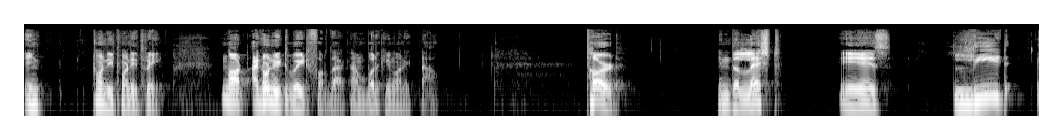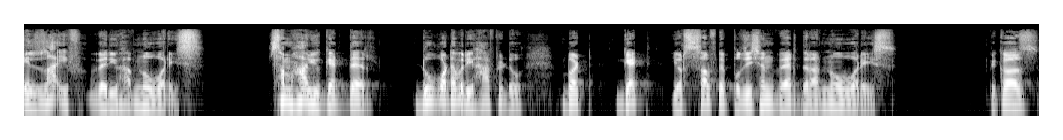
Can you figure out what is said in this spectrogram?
in 2023. Not, I don't need to wait for that. I'm working on it now. Third in the list is lead a life where you have no worries. Somehow you get there, do whatever you have to do, but get yourself to a position where there are no worries. Because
